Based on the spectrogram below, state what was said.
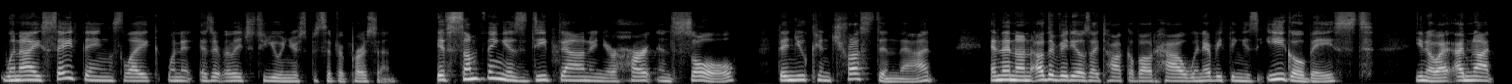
When I say things like when it as it relates to you and your specific person, if something is deep down in your heart and soul, then you can trust in that. And then on other videos, I talk about how when everything is ego based, you know, I, I'm not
